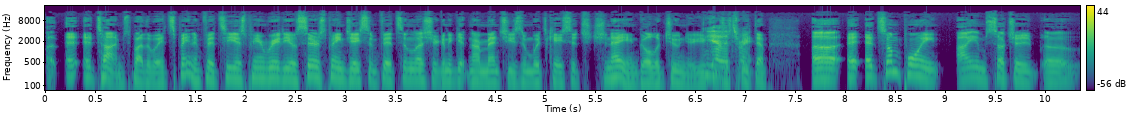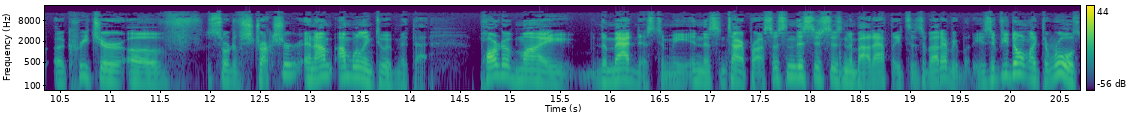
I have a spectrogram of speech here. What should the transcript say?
Uh, at, at, times, by the way, it's Spain and Fitz, ESPN Radio, Sarah Spain, Jason Fitz, unless you're going to get in our Menchies, in which case it's Chiney and Golic Jr. You can yeah, just tweet right. them. Uh, at, at, some point, I am such a, a, a creature of sort of structure, and I'm I'm willing to admit that part of my the madness to me in this entire process, and this just isn't about athletes; it's about everybody. Is if you don't like the rules,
